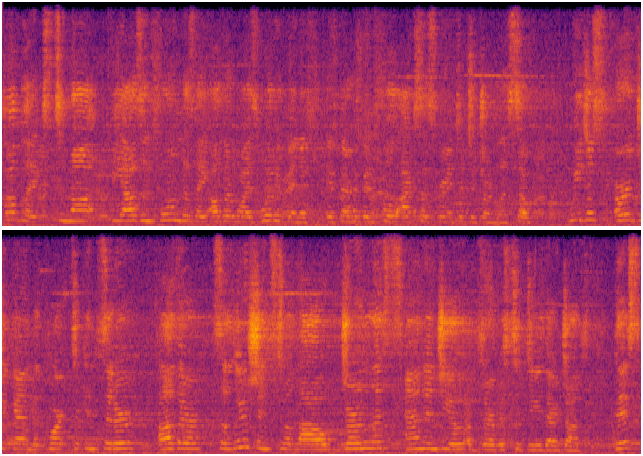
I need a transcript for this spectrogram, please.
publics to not be as informed as they otherwise would have been if, if there had been full access granted to journalists. So we just urge again the court to consider other solutions to allow journalists and NGO observers to do their jobs. This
